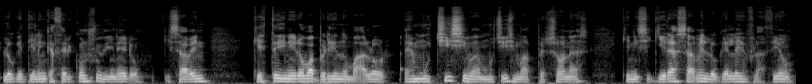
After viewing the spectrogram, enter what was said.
lo que tienen que hacer con su dinero y saben que este dinero va perdiendo valor. Hay muchísimas, muchísimas personas que ni siquiera saben lo que es la inflación.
